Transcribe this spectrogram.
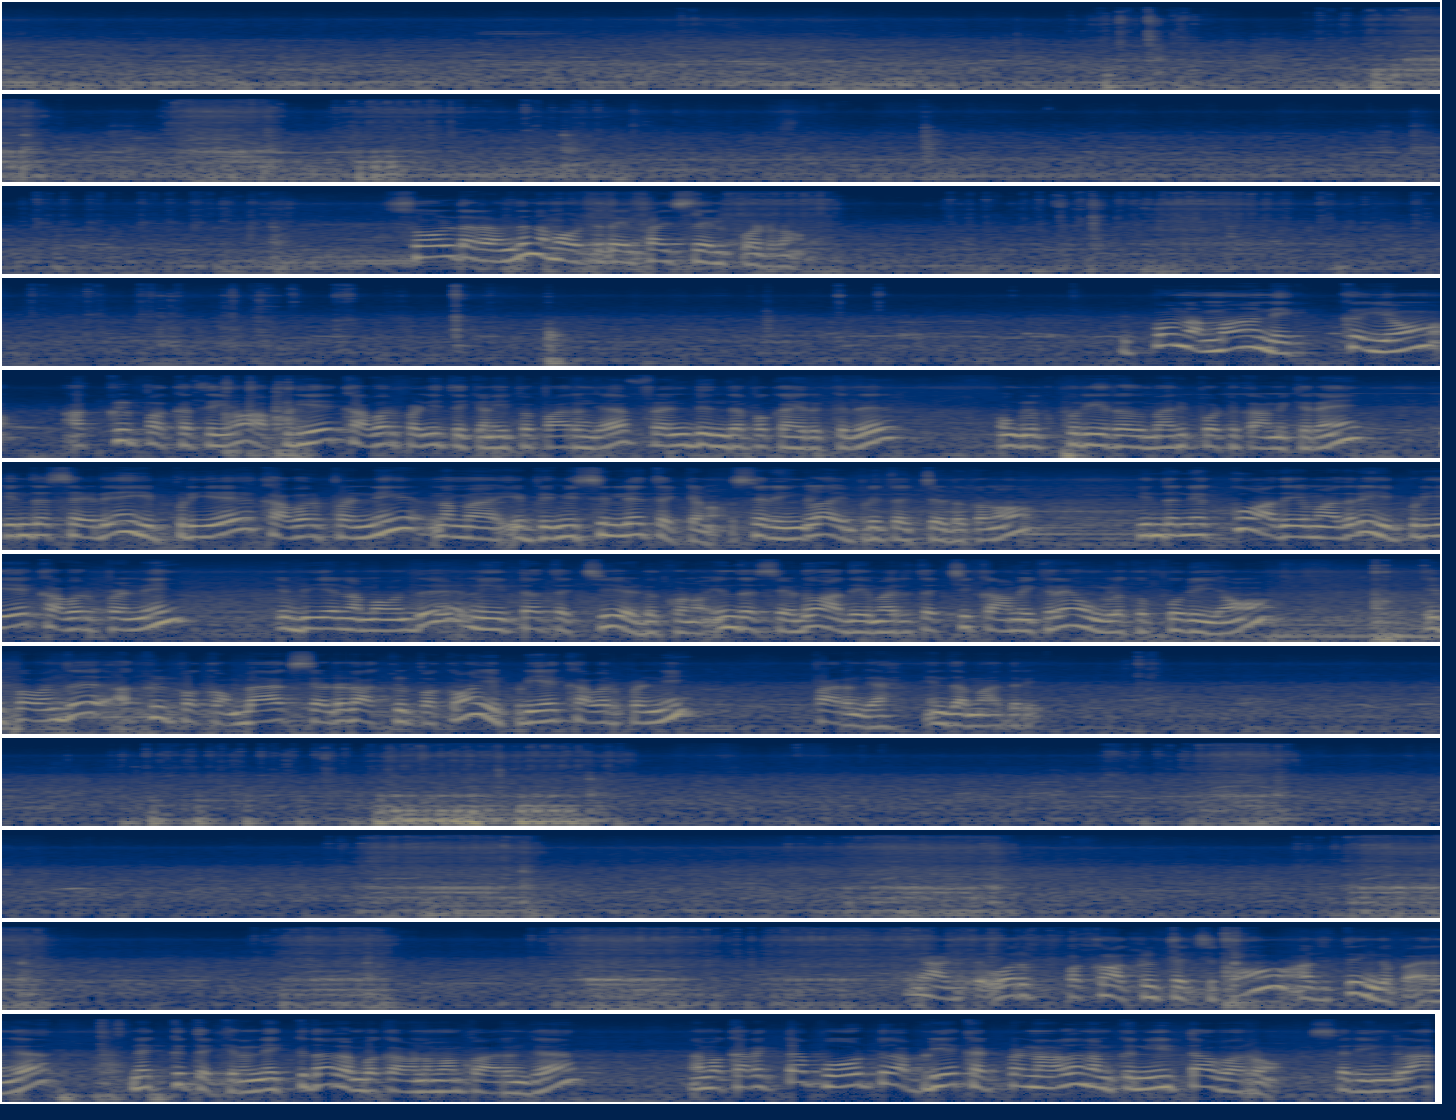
ஷோல்டரை வந்து நம்ம ஒட்டு தையல் பயிற்சி தையல் போடுறோம். இப்போ நம்ம நெக்கையும் அக்கிள் பக்கத்தையும் அப்படியே கவர் பண்ணி தைக்கணும். இப்போ பாருங்கள் ஃப்ரெண்டு இந்த பக்கம் இருக்குது. உங்களுக்கு புரிகிறது மாதிரி போட்டு காமிக்கிறேன். இந்த சைடையும் இப்படியே கவர் பண்ணி நம்ம இப்படி மிஷின்லேயே தைக்கணும். சரிங்களா? இப்படி தைச்சி எடுக்கணும். இந்த நெக்கும் அதே மாதிரி இப்படியே கவர் பண்ணி இப்படியே நம்ம வந்து நீட்டாக தைச்சி எடுக்கணும். இந்த சைடும் அதே மாதிரி தைச்சி காமிக்கிறேன். உங்களுக்கு புரியும். இப்போ வந்து அக்கிள் பக்கம் பேக் சைடோட அக்கிள் பக்கம் இப்படியே கவர் பண்ணி பாருங்கள் இந்த மாதிரி. அடுத்து ஒரு பக்கம் அக்கள் தைச்சிட்டோம். அடுத்து இங்கே பாருங்கள் நெக்கு தைக்கிறேன். நெக்கு தான் ரொம்ப கவனமாக பாருங்கள் நம்ம கரெக்டாக போட்டு அப்படியே கட் பண்ணனால நமக்கு நீட்டாக வரும். சரிங்களா?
